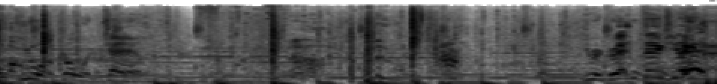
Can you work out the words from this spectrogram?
Oh, you are going down. You regretting things yet?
